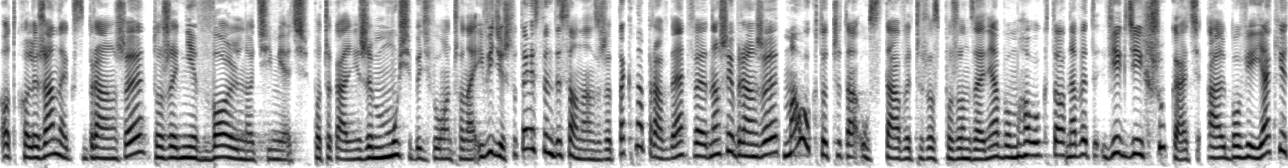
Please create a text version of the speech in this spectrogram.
od koleżanek z branży, to że nie wolno ci mieć poczekalni, że musi być wyłączona. I widzisz, tutaj jest ten dysonans, że tak naprawdę w naszej branży mało kto czyta ustawy czy rozporządzenia, bo mało kto nawet wie, gdzie ich szukać, albo wie, jak je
